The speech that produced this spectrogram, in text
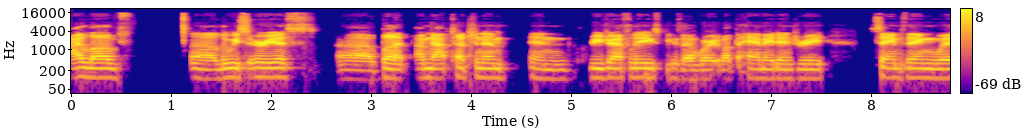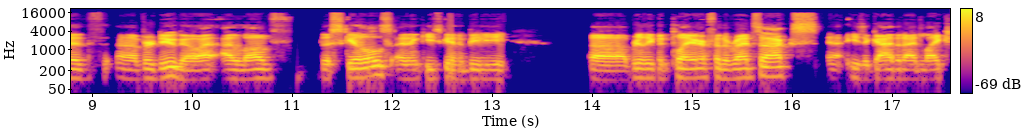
I love uh, Luis Urias, uh, but I'm not touching him in redraft leagues because I'm worried about the hamate injury. Same thing with uh, Verdugo. I, I love the skills. I think he's going to be a really good player for the Red Sox. Uh, he's a guy that I'd like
